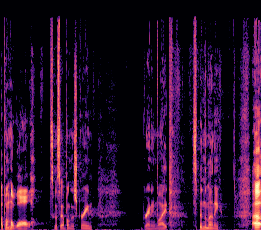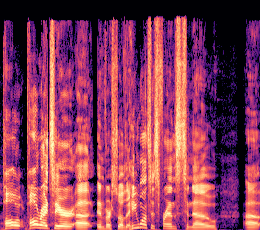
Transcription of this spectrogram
up on the wall. I was going to say up on the screen. Granny White, spend the money. Uh, Paul, Paul writes here uh, in verse 12 that he wants his friends to know uh,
